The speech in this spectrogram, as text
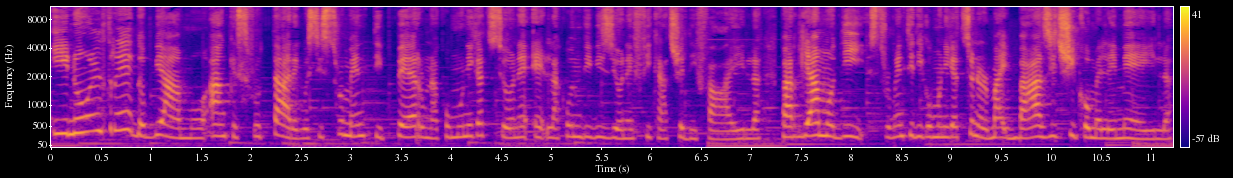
Inoltre Inoltre dobbiamo anche sfruttare questi strumenti per una comunicazione e la condivisione efficace di file. Parliamo di strumenti di comunicazione ormai basici come le mail,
